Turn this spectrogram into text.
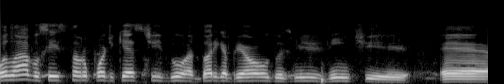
Olá, você está no podcast do Adore Gabriel 2020. É,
